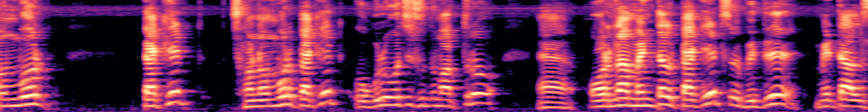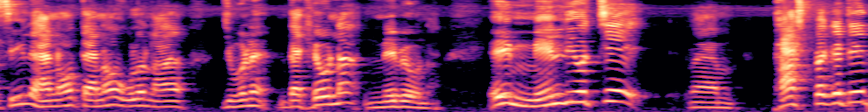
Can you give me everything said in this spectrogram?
নম্বর প্যাকেট, ছ নম্বর প্যাকেট, ওগুলো হচ্ছে শুধুমাত্র অর্নামেন্টাল প্যাকেটস ওর ভিতরে মেটাল সিল হেন, তেন, ওগুলো না, জীবনে দেখেও না, নেবেও না। এই মেনলি হচ্ছে ফার্স্ট প্যাকেটের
